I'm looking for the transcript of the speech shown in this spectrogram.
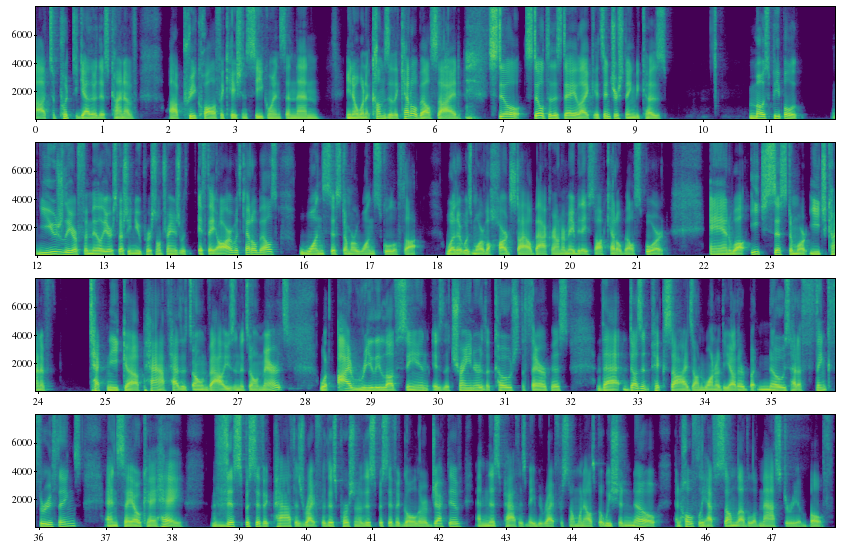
uh, to put together this kind of uh, pre-qualification sequence. And then you know when it comes to the kettlebell side still still to this day like it's interesting because most people usually are familiar especially new personal trainers with if they are with kettlebells one system or one school of thought whether it was more of a hard style background or maybe they saw kettlebell sport. And while each system or each kind of technique uh, path has its own values and its own merits what I really love seeing is the trainer, the coach, the therapist that doesn't pick sides on one or the other, but knows how to think through things and say, okay, hey, this specific path is right for this person or this specific goal or objective, and this path is maybe right for someone else. But we should know and hopefully have some level of mastery of both.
